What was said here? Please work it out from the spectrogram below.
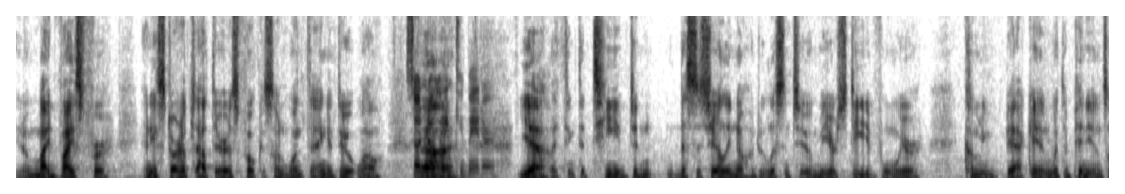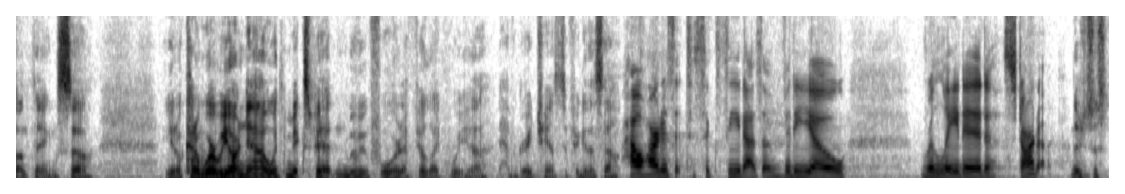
you know, my advice for any startups out there is focus on one thing and do it well. so no Uh, incubator. yeah, I think the team didn't necessarily know who to listen to, me or Steve, when we were coming back in with opinions on things. So, you know, kind of where we are now with Mixbit and moving forward, I feel like we uh, have a great chance to figure this out. How hard is it to succeed as a video related startup? There's just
